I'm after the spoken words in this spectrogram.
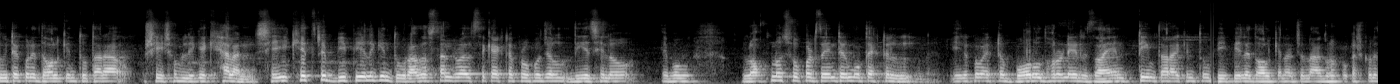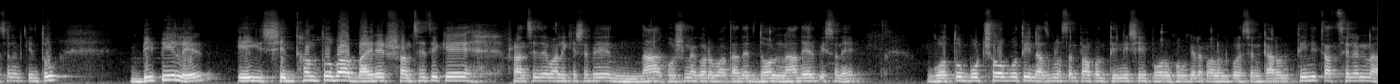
দুইটা করে দল কিন্তু তারা সেই সব লিগে খেলান। সেই ক্ষেত্রে বিপিএল কিন্তু রাজস্থান রয়্যালস থেকে একটা প্রপোজাল দিয়েছিল এবং লখনৌ সুপার জায়েন্টের মতো একটা এরকম একটা বড় ধরনের জায়ান্ট টিম তারা কিন্তু বিপিএল দল কেনার জন্য আগ্রহ প্রকাশ করেছিলেন। কিন্তু বিপিএল এর এই সিদ্ধান্ত বা বাইরের ফ্রাঞ্চাইজিকে ফ্রাঞ্চাইজি মালিক হিসেবে না ঘোষণা করা বা তাদের দল না দেওয়ার পিছনে গত বোর্ড সভাপতি নাজমুল হাসান পাপন, তিনি সেই বড় ভূমিকাটা পালন করেছেন। কারণ তিনি চাচ্ছিলেন না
